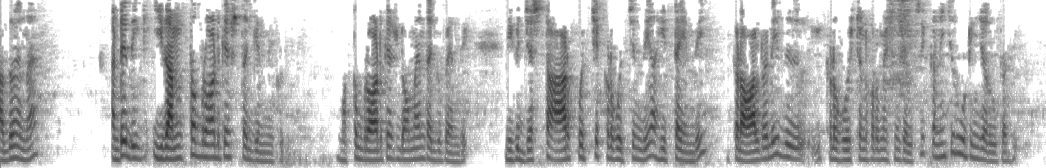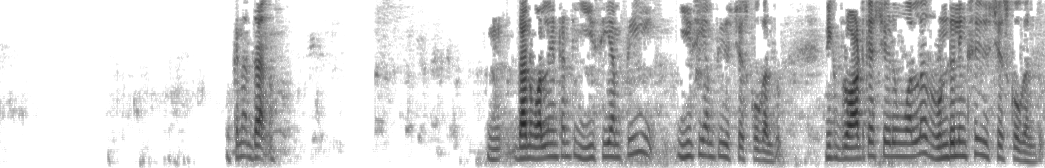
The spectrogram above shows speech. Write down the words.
అర్థమైందా? అంటే ఇది- ఇదంతా బ్రాడ్కాస్ట్ తగ్గింది మీకు మొత్తం బ్రాడ్కాస్ట్ డొమైన్ తగ్గిపోయింది. మీకు జస్ట్ ఆర్ప్ వచ్చి ఇక్కడికి వచ్చింది ఆ హిట్ అయింది. ఇక్కడ ఆల్రెడీ ఇక్కడ హోస్ట్ ఇన్ఫర్మేషన్ తెలుసు ఇక్కడ నుంచి రూటింగ్ జరుగుతుంది. ఓకేనా? దా దానివల్ల ఏంటంటే ఈసీఎంపీ ఈసీఎంపీ యూజ్ చేసుకోగలదు. నీకు బ్రాడ్కాస్ట్ చేయడం వల్ల రెండు లింక్సే యూజ్ చేసుకోగలదు.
